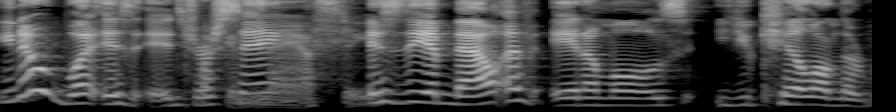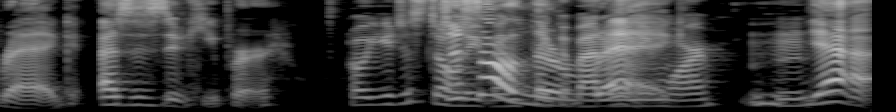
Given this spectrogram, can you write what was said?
You know what is interesting? nasty. Is the amount of animals you kill on the reg as a zookeeper. oh, you just don't just even think about reg. it anymore. Mm-hmm. Yeah.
